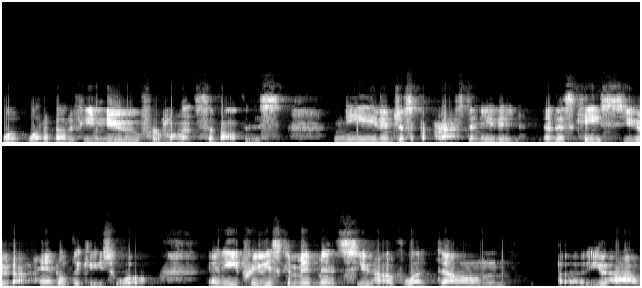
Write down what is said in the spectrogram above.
What, what about if you knew for months about this need and just procrastinated? In this case, you have not handled the case well. Any previous commitments you have let down uh, you have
